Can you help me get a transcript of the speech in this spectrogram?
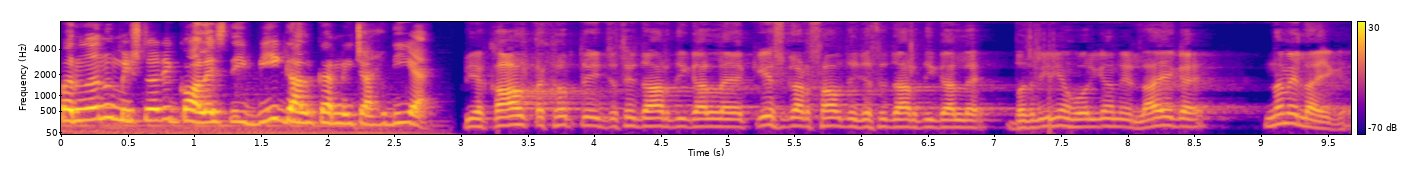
ਪਰ ਉਹਨਾਂ ਨੂੰ ਮਿਸ਼ਨਰੀ ਕਾਲਜ ਦੀ ਵੀ ਗੱਲ ਕਰਨੀ ਚਾਹੀਦੀ ਹੈ। ਵੀ ਅਕਾਲ ਤਖਤ ਤੇ ਜਥੇਦਾਰ ਦੀ ਗੱਲ ਹੈ, ਕੇਸਗੜ੍ਹ ਸਾਹਿਬ ਦੇ ਜਥੇਦਾਰ ਦੀ ਗੱਲ ਹੈ, ਬਦਲੀਆਂ ਹੋ ਰਹੀਆਂ ਨੇ, ਲਾਏ ਗਏ, ਨਵੇਂ ਲਾਏ ਗਏ।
